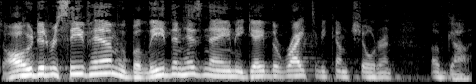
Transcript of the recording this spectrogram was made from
To all who did receive him, who believed in his name, he gave the right to become children of God.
